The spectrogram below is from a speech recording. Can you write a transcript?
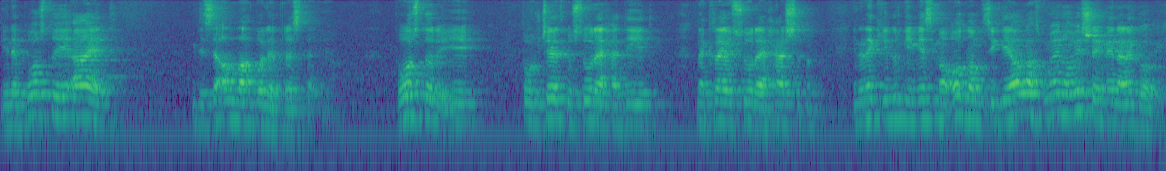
I ne postoji ajet gdje se Allah bolje predstavio. Postoji i po početku sura Hadid, na kraju sure Hašr i na nekim drugim mjestima odlomci gdje je Allah spomenuo više imena nego ovih.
